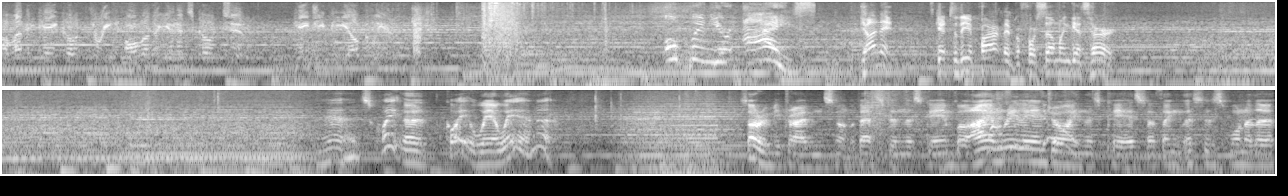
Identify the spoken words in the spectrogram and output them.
11K code 3, all other units code 2. KGPL clear. Open your eyes! Gun it! Let's get to the apartment before someone gets hurt. Yeah, it's quite a quite a way away, isn't it? Sorry, me driving's not the best in this game, but I am really enjoying this case. I think this is one of the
